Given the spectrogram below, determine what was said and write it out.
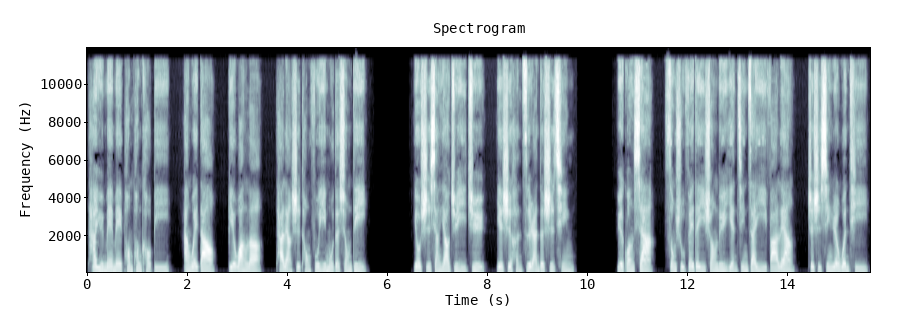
他与妹妹碰碰口鼻，安慰道：“别忘了，他俩是同父异母的兄弟。有时想要聚一聚，也是很自然的事情。”月光下，松鼠飞的一双绿眼睛在熠熠发亮。这是信任问题。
